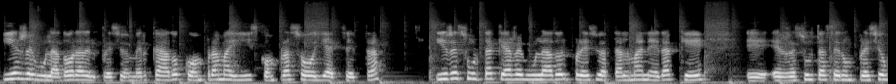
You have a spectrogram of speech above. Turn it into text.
y es reguladora del precio de mercado, compra maíz, compra soya, etcétera y resulta que ha regulado el precio a tal manera que eh, resulta ser un precio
